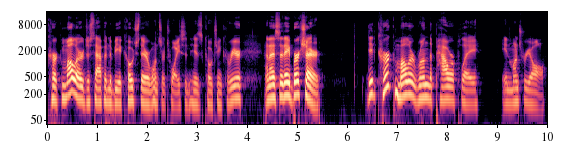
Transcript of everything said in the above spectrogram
Kirk Muller just happened to be a coach there once or twice in his coaching career. And I said, Hey, Berkshire, did Kirk Muller run the power play in Montreal?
